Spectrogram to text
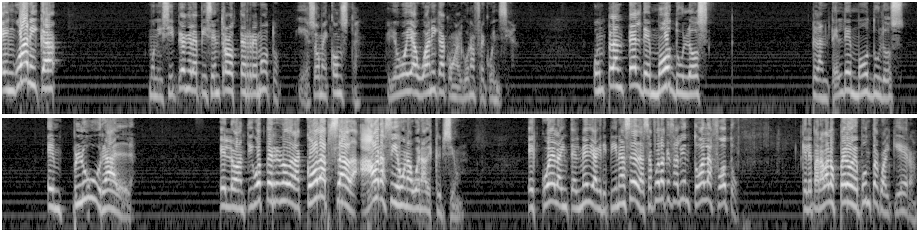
en Guánica, municipio en el epicentro de los terremotos, y eso me consta, yo voy a Guánica con alguna frecuencia, un plantel de módulos, plantel de módulos en plural, en los antiguos terrenos de la colapsada, ahora sí es una buena descripción escuela intermedia Agripina Seda, esa fue la que salió en todas las fotos, que le paraba los pelos de punta a cualquiera.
